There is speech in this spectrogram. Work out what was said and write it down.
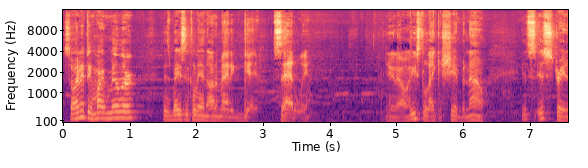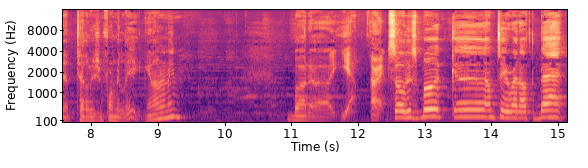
So anything Mark Millar is basically an automatic get. Sadly, you know, I used to like his shit, but now it's it's straight up television formulaic. You know what I mean? But uh, yeah. All right. So this book, uh, I'm tell you right off the bat.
